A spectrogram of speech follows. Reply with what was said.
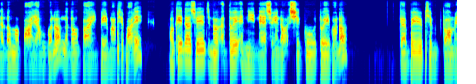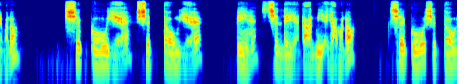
နှလုံးမပါရဘူးပေါ့နော်နှလုံးပါရင်ပဲမှာဖြစ်ပါတယ်โอเคဒါဆိုရင်ကျွန်တော်အသွဲအနေနဲ့ဆိုရင်တော့89အတွဲပေါ့နော်ကပ်ပဲဖြစ်သွားမယ်ပေါ့နော်89ရဲ့83ရဲ့ ပြီးရင်84ရဒါနီးအရာပေါ့နော်89 83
